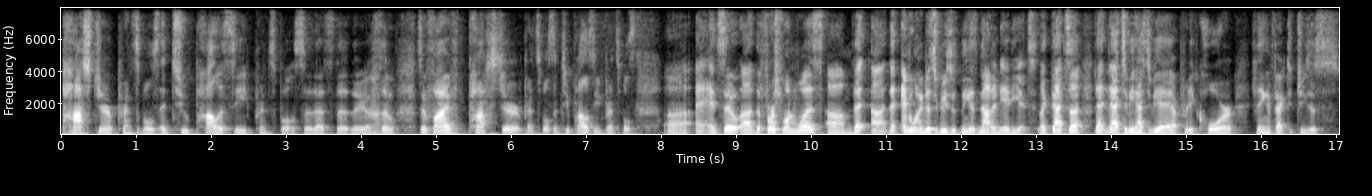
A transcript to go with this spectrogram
posture principles and two policy principles. So that's the there you go. Ah. So so five posture principles and two policy principles. Uh, and so uh, the first one was um, that uh, that everyone who disagrees with me is not an idiot. Like that's a that that to me has to be a, a pretty core thing. In fact, Jesus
